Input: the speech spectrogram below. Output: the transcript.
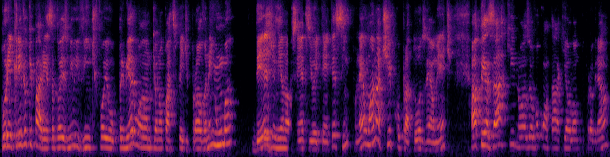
Por incrível que pareça, 2020 foi o primeiro ano que eu não participei de prova nenhuma, desde 1985, né? Um ano atípico para todos, realmente. Apesar que nós, eu vou contar aqui ao longo do programa,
